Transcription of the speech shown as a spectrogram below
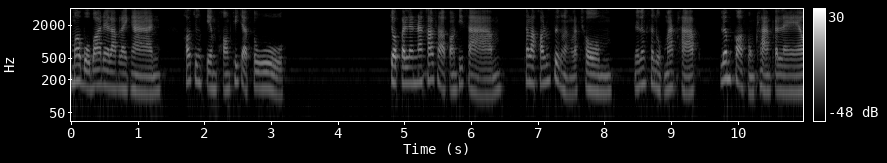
เมื่อโบบาได้รับรายงาน เขาจึงเตรียมพร้อมที่จะสู้ จบไปแล้วนะครับสำหรับตอนที่ 3สำหรับความรู้สึกหลังรับชม ในเรื่องสนุกมากครับ เริ่มก่อสงครามกันแล้ว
